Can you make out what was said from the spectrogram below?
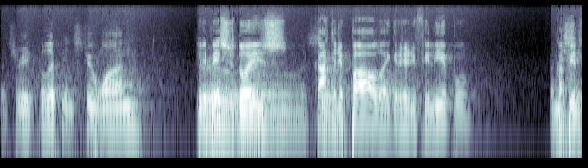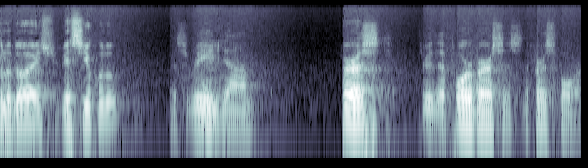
Let's read Philippians 2 1. Filipenses through- 2, let's carta de Paulo à igreja de Filipo, capítulo see. 2, versículo. Let's read um, first through the four verses, the first four.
